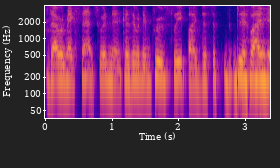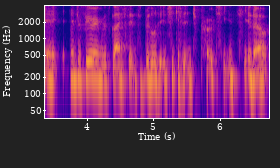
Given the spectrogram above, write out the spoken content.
Yeah. That would make sense, wouldn't it? Because it would improve sleep by dis- by interfering with glyphosate's ability to get into proteins. You know,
